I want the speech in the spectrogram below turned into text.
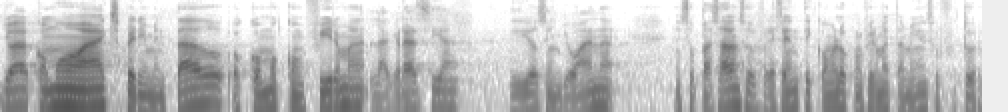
Yo, ¿cómo ha experimentado o cómo confirma la gracia de Dios en Joana, en su pasado, en su presente y cómo lo confirma también en su futuro?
